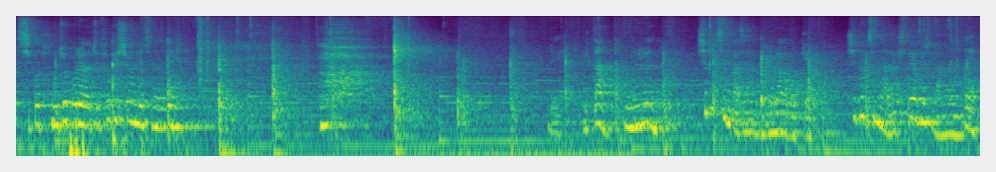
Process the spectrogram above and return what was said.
집어 던져버려야지 속이 시원해지는데. 네, 일단 오늘은 15층까지 한번 올라가 볼게요. 15층은 아직 시도해보진 않았는데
